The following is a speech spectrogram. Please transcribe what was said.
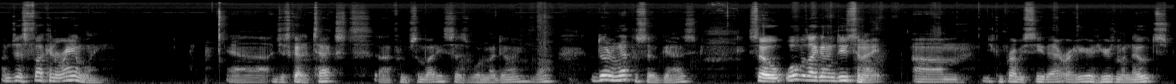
I'm just fucking rambling. Uh, I just got a text uh, from somebody says, "What am I doing?" Well, I'm doing an episode, guys. So, what was I going to do tonight? Um, you can probably see that right here. Here's my notes.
